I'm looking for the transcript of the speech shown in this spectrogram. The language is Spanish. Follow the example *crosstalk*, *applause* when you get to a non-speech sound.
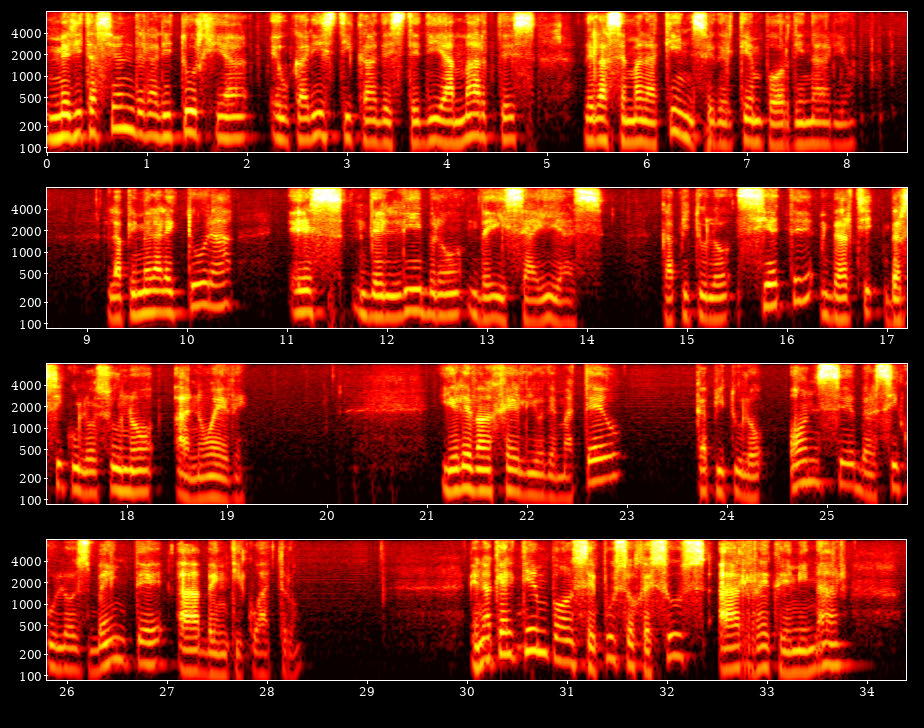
Meditación de la liturgia eucarística de este día martes de la semana 15 del tiempo ordinario. La primera lectura es del libro de Isaías, capítulo 7, versículos 1 a 9. Y el Evangelio de Mateo, capítulo 11, versículos 20 a 24. En aquel tiempo se puso Jesús a recriminar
